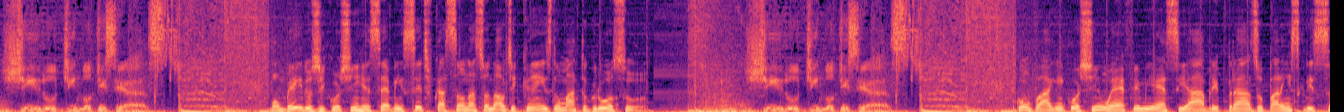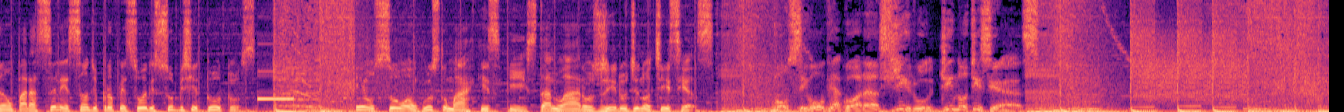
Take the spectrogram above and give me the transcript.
Giro de notícias. Bombeiros de Coxim recebem certificação nacional de cães no Mato Grosso. Giro de notícias. Com vaga em Coxim, o FMS abre prazo para inscrição para a seleção de professores substitutos. Eu sou Augusto Marques e está no ar o Giro de Notícias. Você ouve agora Giro de Notícias.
